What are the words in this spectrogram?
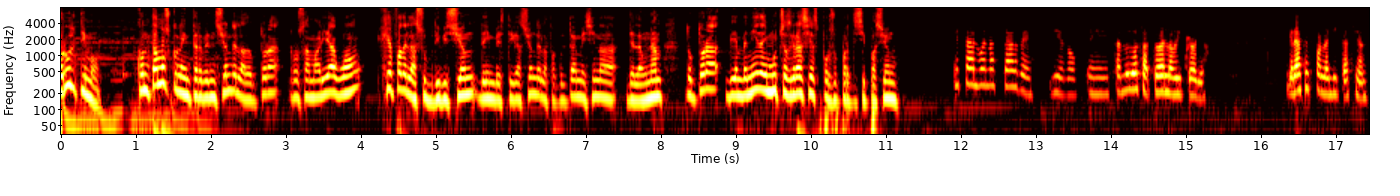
Por último, contamos con la intervención de la doctora Rosa María Wong, jefa de la subdivisión de investigación de la Facultad de Medicina de la UNAM. Doctora, bienvenida y muchas gracias por su participación. ¿Qué tal? Buenas tardes, Diego. Eh, saludos a todo el auditorio. Gracias por la invitación.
